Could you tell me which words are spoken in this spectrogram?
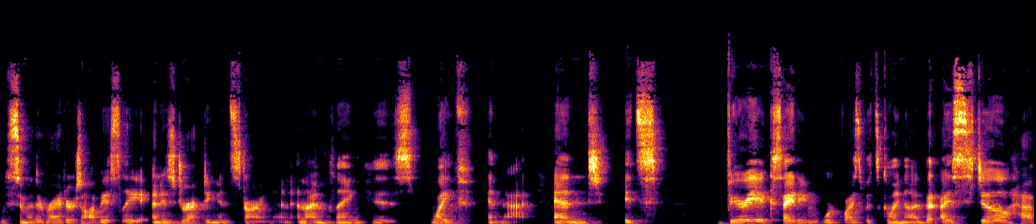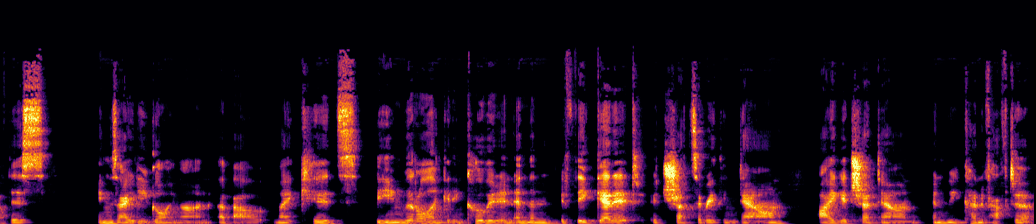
with some other writers, obviously, and is directing and starring in. And I'm playing his wife in that. And it's very exciting work wise what's going on, but I still have this anxiety going on about my kids being little and getting COVID. And, and then if they get it, it shuts everything down. I get shut down, and we kind of have to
